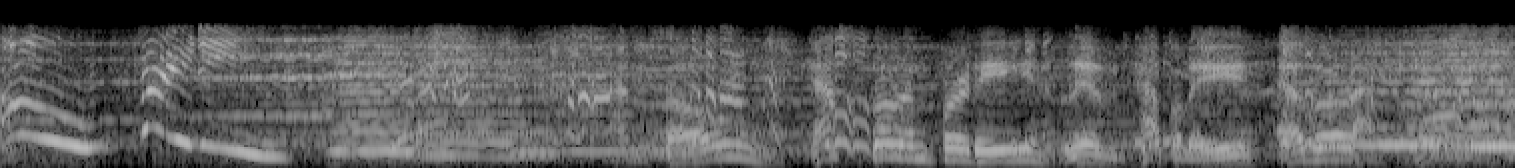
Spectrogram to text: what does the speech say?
oh, Ferdy! And so, Casper and Ferdy lived happily ever after.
